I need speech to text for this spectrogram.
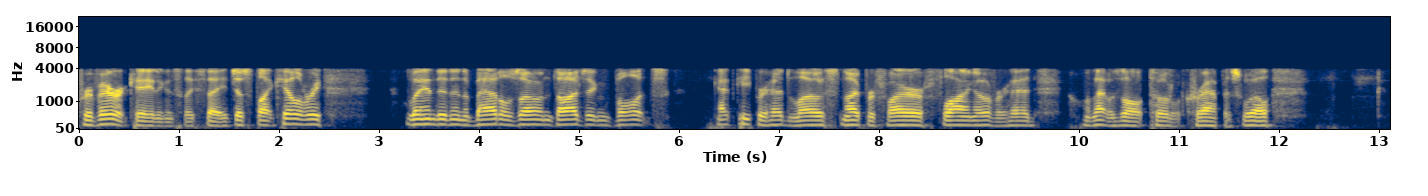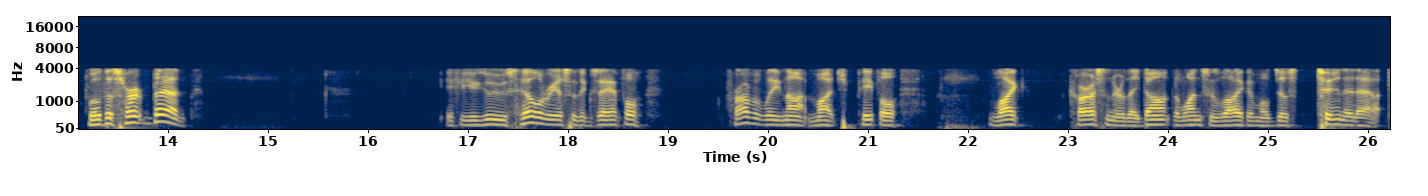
prevaricating, as they say, just like Hillary landed in a battle zone, dodging bullets, had to keep her head low, sniper fire flying overhead. Well, that was all total crap as well. Will this hurt Ben? If you use Hillary as an example, probably not much. People like Carson or they don't. The ones who like him will just tune it out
